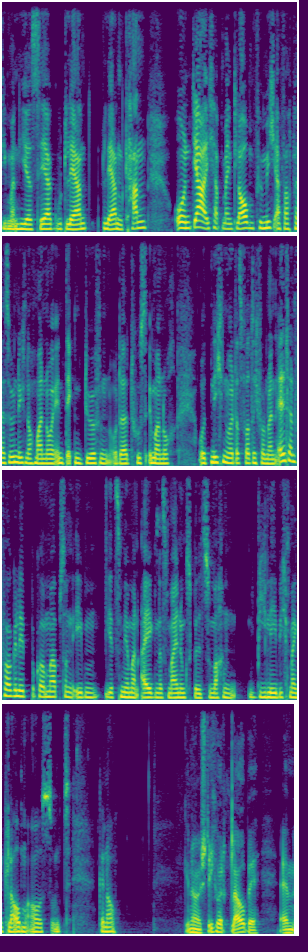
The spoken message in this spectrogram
die man hier sehr gut lernt, lernen kann. Und ja, ich habe meinen Glauben für mich einfach persönlich nochmal neu entdecken dürfen oder tue es immer noch. Und nicht nur das, was ich von meinen Eltern vorgelebt bekommen habe, sondern eben jetzt mir mein eigenes Meinungsbild zu machen. Wie lebe ich meinen Glauben aus? Und genau. Genau, Stichwort Glaube. Ähm,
